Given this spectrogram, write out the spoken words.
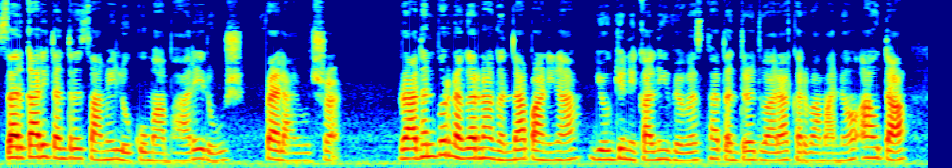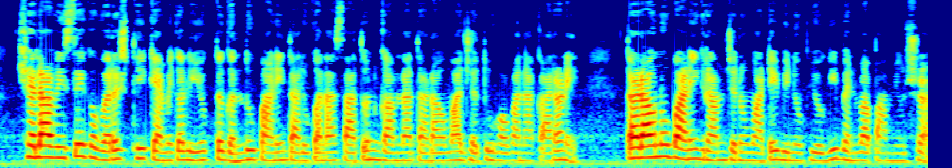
સરકારી તંત્ર સામે લોકોમાં ભારે રોષ ફેલાયો છે. રાધનપુર નગરના ગંદા પાણીના યોગ્ય નિકાલની વ્યવસ્થા તંત્ર દ્વારા કરવામાં ન આવતા છેલ્લા વીસેક વર્ષથી કેમિકલયુક્ત ગંદુ પાણી તાલુકાના સાતુન ગામના તળાવમાં જતું હોવાના કારણે તળાવનું પાણી ગ્રામજનો માટે બિનઉપયોગી બનવા પામ્યું છે.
